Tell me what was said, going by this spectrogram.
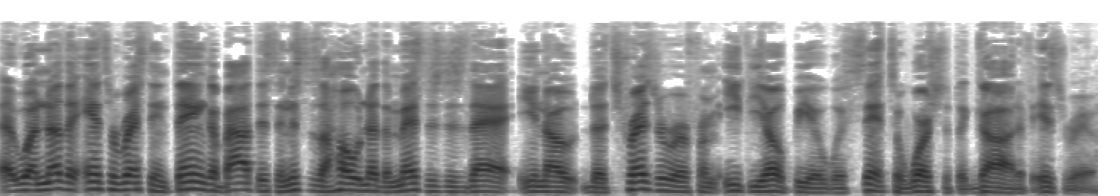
uh, well, another interesting thing about this, and this is a whole nother message, is that, you know, the treasurer from Ethiopia was sent to worship the God of Israel.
